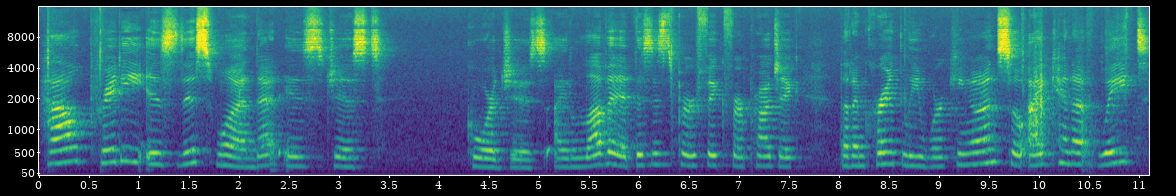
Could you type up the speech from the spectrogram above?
How pretty is this one? That is just gorgeous. I love it. This is perfect for a project that I'm currently working on, so I cannot wait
